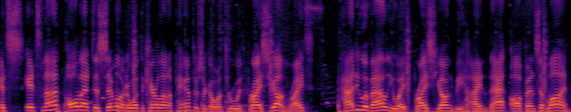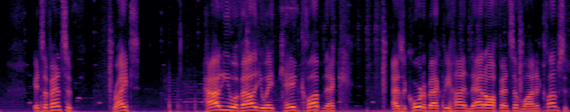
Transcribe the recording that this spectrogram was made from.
It's it's not all that dissimilar to what the Carolina Panthers are going through with Bryce Young, right? How do you evaluate Bryce Young behind that offensive line? It's offensive, right? How do you evaluate Cade Klubnik as a quarterback behind that offensive line at Clemson?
